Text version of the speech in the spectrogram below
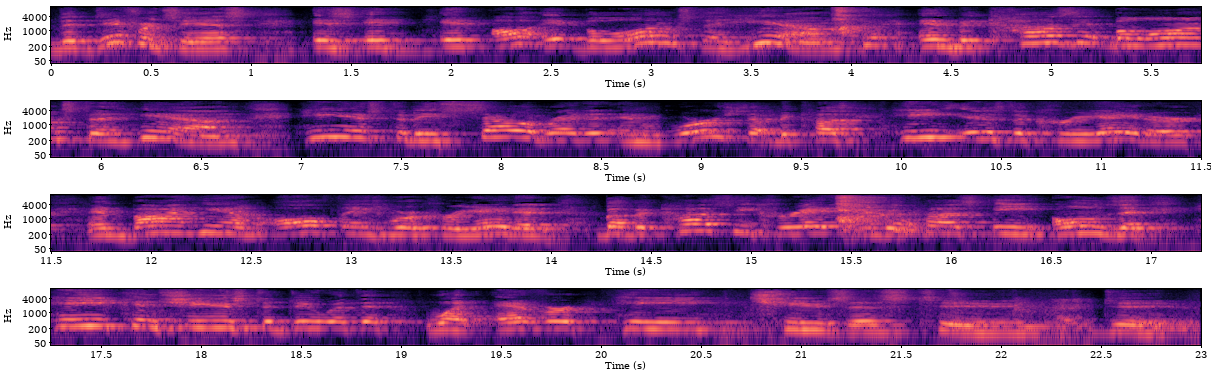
The difference is is it it all it belongs to him and because it belongs to him he is to be celebrated and worshiped because he is the creator and by him all things were created. But because he created and because he owns it he can choose to do with it whatever he chooses to do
